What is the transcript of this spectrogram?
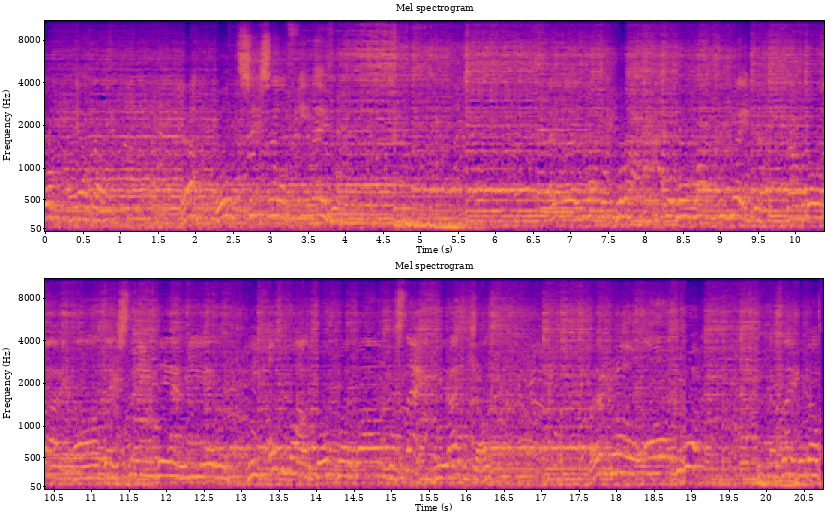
joh, aan. Ja, rond zichzelf in nevel. En leuk wat een prachtig lang gekleden. Gaan we doorrijden, want extreem dingen hier niet op de baan komt, maar de baan bestijgt hier uit het zand. Een knal op de bok. En dat betekent dat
